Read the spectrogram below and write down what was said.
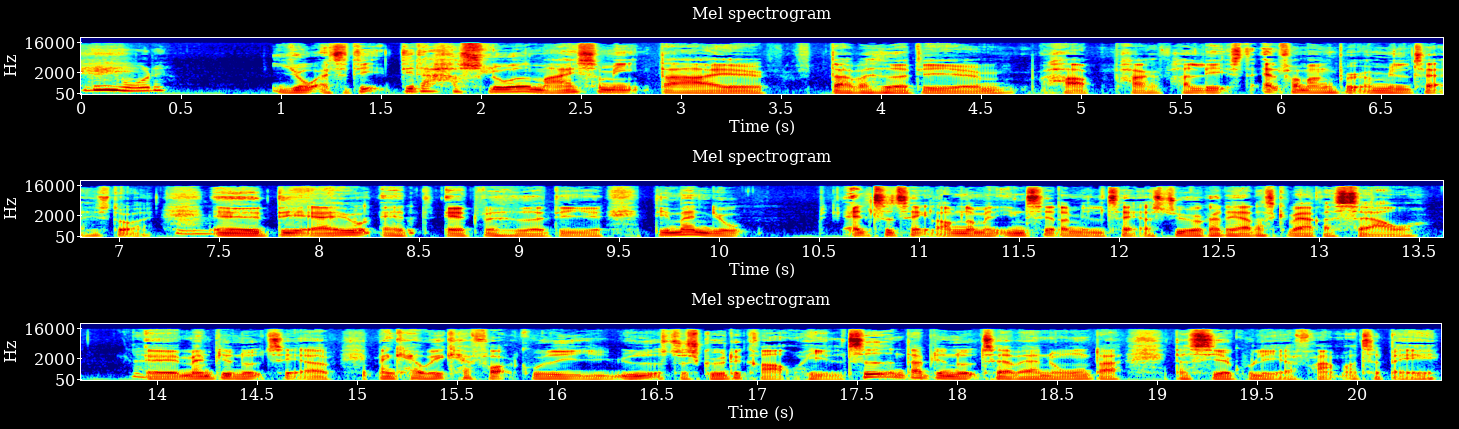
Lynhurtigt. Jo, altså det, det, der har slået mig som en, der øh, der hvad hedder det, øh, har, har, har læst alt for mange bøger om militærhistorie, mm. øh, det er jo, at, at hvad hedder det, det man jo altid taler om, når man indsætter militære styrker, det er, at der skal være reserver. Øh, man bliver nødt til at, man kan jo ikke have folk ude i yderste skyttegrav hele tiden. Der bliver nødt til at være nogen, der, der cirkulerer frem og tilbage.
